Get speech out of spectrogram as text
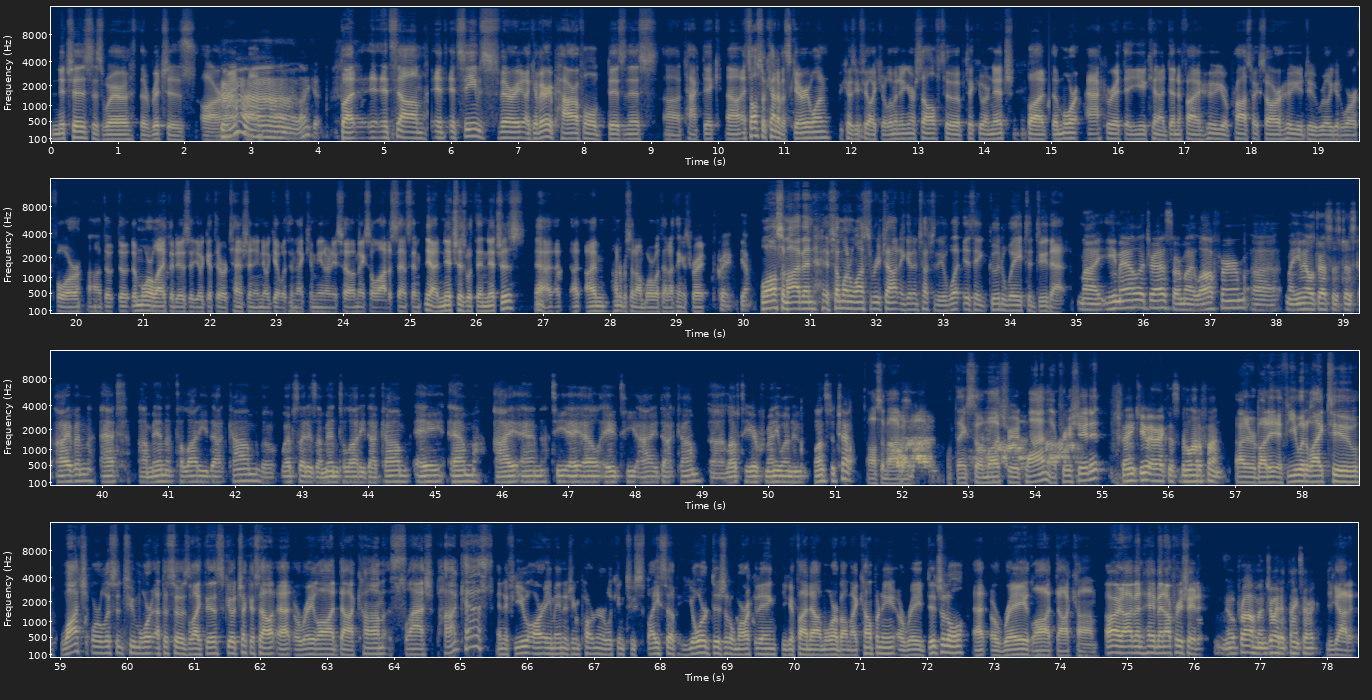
niches is where the riches are right? Um, ah, i like it but it- it's um it, it seems very like a very powerful business uh, tactic uh, it's also kind of a scary one because you feel like you're limiting yourself to a particular niche but the more accurate that you can identify who your prospects are who you do really good work for uh, the, the the more likely it is that you'll get their attention and you'll get within that community so it makes a lot of sense and yeah niches within niches yeah, I, I'm 100% on board with that. I think it's great. Great. Yep. Well, awesome, Ivan. If someone wants to reach out and get in touch with you, what is a good way to do that? My email address or my law firm, uh, my email address is just ivan at amintalati.com. The website is amintalati.com, A M I N T A L A T I dot com. Uh, love to hear from anyone who wants to chat. Awesome, Ivan. Thanks so much for your time. I appreciate it. Thank you, Erik. This has been a lot of fun. All right, everybody. If you would like to watch or listen to more episodes like this, go check us out at arraylaw.com slash podcast. And if you are a managing partner looking to spice up your digital marketing, you can find out more about my company, Array Digital, at arraylaw.com. All right, Ivan. Hey, man, I appreciate it. No problem. Enjoyed it. Thanks, Erik. You got it.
